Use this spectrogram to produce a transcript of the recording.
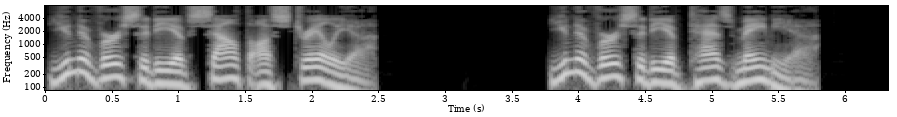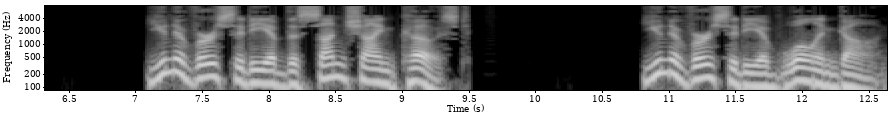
University of South Australia. University of Tasmania. University of the Sunshine Coast. University of Wollongong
